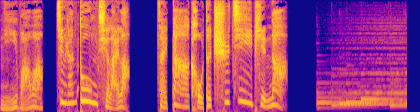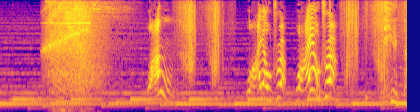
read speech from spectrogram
泥娃娃竟然动起来了，在大口的吃祭品呐！汪！我还要吃，我还要吃！天哪，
